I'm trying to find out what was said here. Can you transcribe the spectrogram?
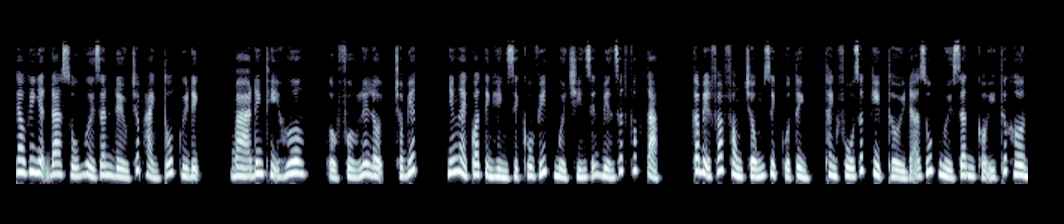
Theo ghi nhận đa số người dân đều chấp hành tốt quy định. Bà Đinh Thị Hương ở phường Lê Lợi cho biết, những ngày qua tình hình dịch COVID-19 diễn biến rất phức tạp. Các biện pháp phòng chống dịch của tỉnh, thành phố rất kịp thời đã giúp người dân có ý thức hơn.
